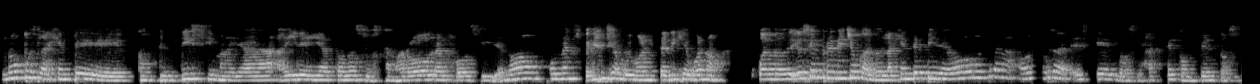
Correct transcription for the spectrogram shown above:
No, pues la gente contentísima, ya ahí veía todos los camarógrafos y no, una experiencia muy bonita. Dije, bueno, cuando yo siempre he dicho, cuando la gente pide otra, otra, es que los dejaste contentos.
